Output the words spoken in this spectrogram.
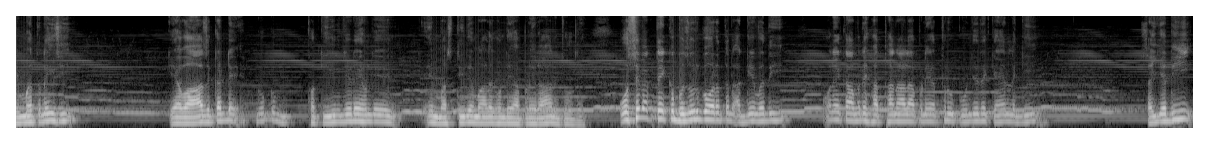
ਹਿੰਮਤ ਨਹੀਂ ਸੀ ਕਿ ਆਵਾਜ਼ ਕੱਢੇ। ਕਿਉਂਕਿ ਫਕੀਰ ਜਿਹੜੇ ਹੁੰਦੇ, ਇਹ ਮਸਤੀ ਦੇ ਮਾਲਕ ਹੁੰਦੇ, ਆਪਣੇ ਰਾਹ ਨੂੰ ਚੁਲਦੇ ਉਸੇ ਵਕਤ ਇੱਕ ਬਜ਼ੁਰਗ ਔਰਤ ਅੱਗੇ ਵਧੀ। ਉਹਨੇ ਕੰਮ ਦੇ ਹੱਥਾਂ ਨਾਲ ਆਪਣੇ ਅਥਰੂ ਪੂੰਝੇ ਤੇ ਕਹਿਣ ਲੱਗੀ, ਸੈਯਦੀ,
